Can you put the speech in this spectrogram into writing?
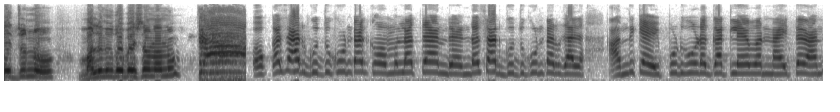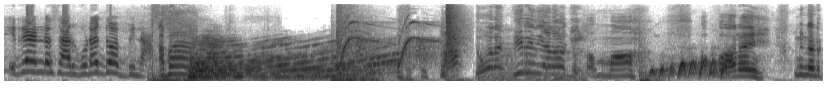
ఏ జున్ను మళ్ళీ ఎందుకు దోపేసినావు నన్ను? ఒక్కసారి గుద్దుకుంటారు కొమ్ములతో అని రెండోసారి గుద్దుకుంటారు కదా. అందుకే ఇప్పుడు కూడా గట్ల ఏమన్నా అయితే అని రెండోసారి కూడా దొబ్బిన. అమ్మా అరే మీరు నన్ను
